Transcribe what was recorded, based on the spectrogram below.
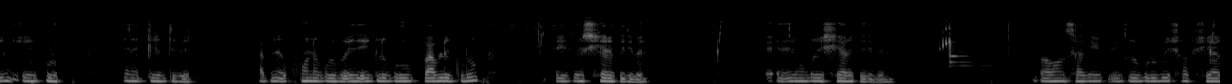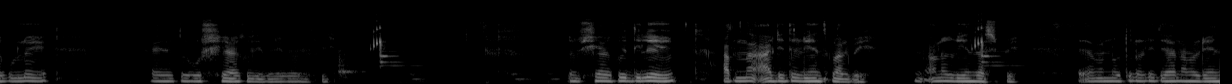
in a group এখানে ক্লিক দিবেন। আপনি ওখানে গ্রুপ এগুলো গ্রুপ পাবলিক গ্রুপ এইগুলো শেয়ার করে দিবেন। এরকম করে শেয়ার করে দিবেন। বাবন সাকিব এগুলো গ্রুপে সব শেয়ার করলে শেয়ার করে দেবেন এভাবে শেয়ার করে দিলে আপনার আইডিতে রেঞ্জ বাড়বে, অনেক রেঞ্জ আসবে। আমার নতুন আইডি দেখেন আমার রেঞ্জ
